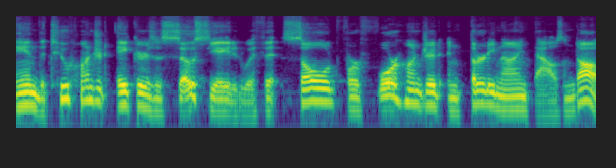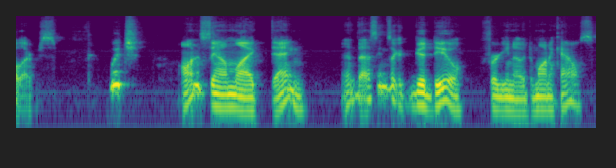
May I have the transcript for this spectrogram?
and the 200 acres associated with it sold for $439,000, which honestly, I'm like, dang, that seems like a good deal for, you know, demonic house.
